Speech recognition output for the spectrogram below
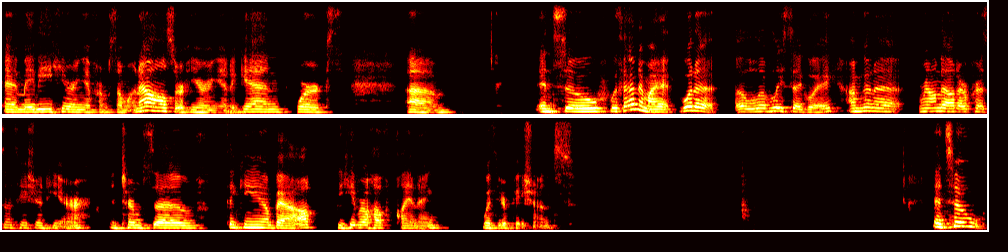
and maybe hearing it from someone else or hearing it again works. Um, and so with that in mind, what a, a lovely segue. I'm going to round out our presentation here in terms of thinking about behavioral health planning with your patients. And so,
